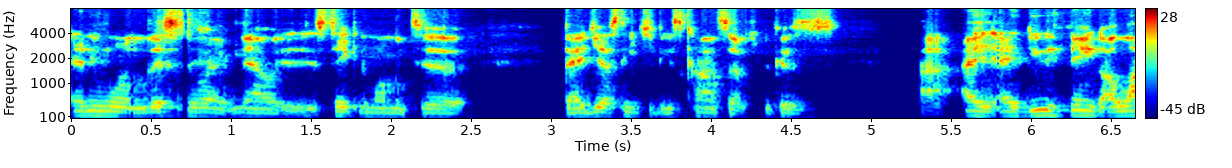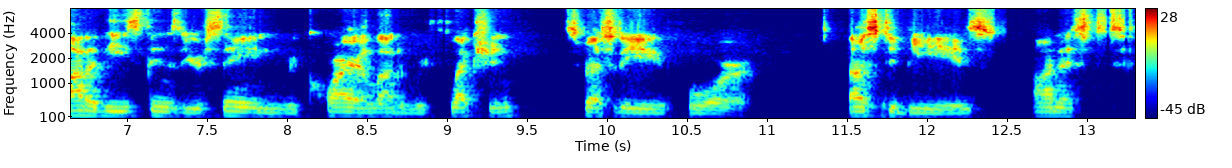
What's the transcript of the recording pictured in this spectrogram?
anyone listening right now is taking a moment to digest each of these concepts because I, I do think a lot of these things that you're saying require a lot of reflection, especially for us to be as honest,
